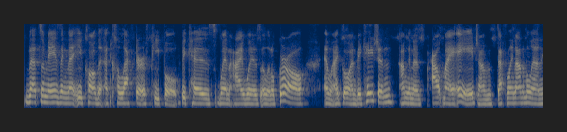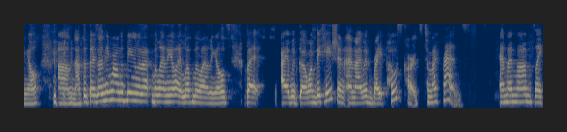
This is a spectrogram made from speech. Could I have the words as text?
That's amazing that you called it a collector of people because when I was a little girl and I'd go on vacation, I'm going to out my age. I'm definitely not a millennial. Um, not that there's anything wrong with being a millennial. I love millennials, but I would go on vacation and I would write postcards to my friends. And my mom's like,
